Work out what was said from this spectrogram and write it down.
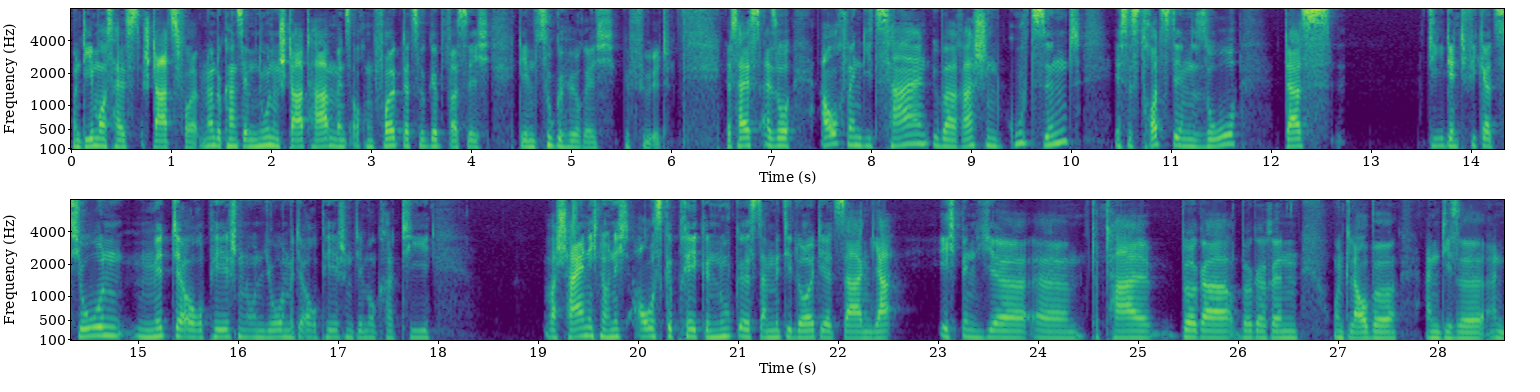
Und Demos heißt Staatsvolk. Ne? Du kannst eben nur einen Staat haben, wenn es auch ein Volk dazu gibt, was sich dem zugehörig gefühlt. Das heißt also, auch wenn die Zahlen überraschend gut sind, ist es trotzdem so, dass die Identifikation mit der Europäischen Union, mit der europäischen Demokratie wahrscheinlich noch nicht ausgeprägt genug ist, damit die Leute jetzt sagen, ja, ich bin hier äh, total Bürger, Bürgerin und glaube an diese, an,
